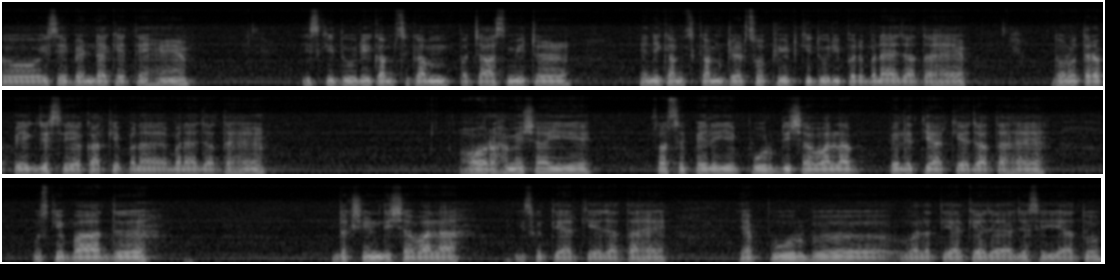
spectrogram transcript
तो इसे बेंडा कहते हैं। इसकी दूरी कम से कम 50 मीटर, यानी कम से कम डेढ़ सौ फीट की दूरी पर बनाया जाता है। दोनों तरफ़ एक जैसे आकार के बनाया बनाया जाता है। और हमेशा ये, सबसे पहले ये पूर्व दिशा वाला पहले तैयार किया जाता है। उसके बाद दक्षिण दिशा वाला इसको तैयार किया जाता है। या पूर्व वाला तैयार किया जाए, जैसे या तो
